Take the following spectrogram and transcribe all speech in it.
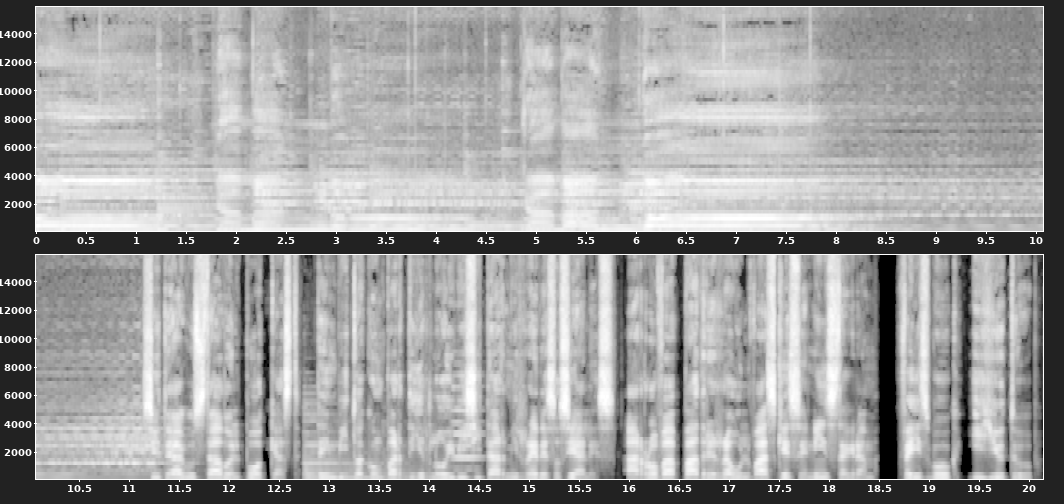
llamando, llamando. Si te ha gustado el podcast, te invito a compartirlo y visitar mis redes sociales, arroba Padre Raúl Vázquez en Instagram, Facebook y YouTube.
